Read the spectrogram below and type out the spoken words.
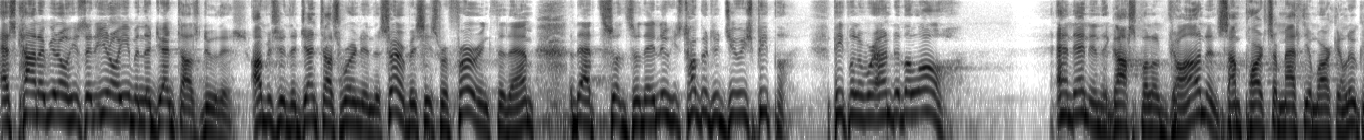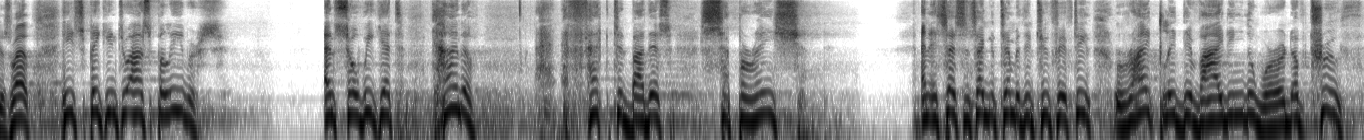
as kind of, you know, he said, you know, even the Gentiles do this. Obviously, the Gentiles weren't in the service. He's referring to them that so, so they knew he's talking to Jewish people, people who were under the law. And then in the Gospel of John and some parts of Matthew, Mark, and Luke as well, he's speaking to us believers. And so we get kind of affected by this separation. And it says in 2 Timothy 2:15, rightly dividing the word of truth.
